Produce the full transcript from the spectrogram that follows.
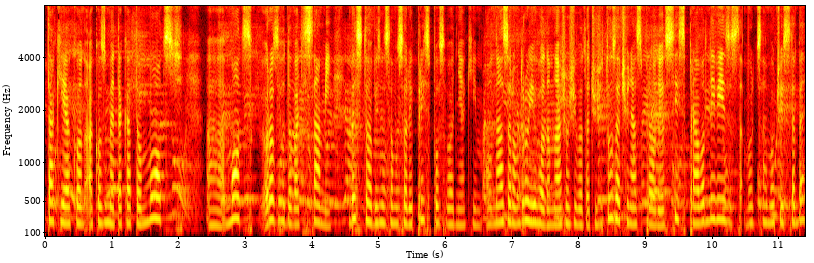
taký, ako, ako sme, takáto moc, uh, moc rozhodovať sami, bez toho, aby sme sa museli prispôsobovať nejakým názorom druhých hodom nášho života. Čiže tu začína spravodlivosť. Si spravodlivý sám voči sebe,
